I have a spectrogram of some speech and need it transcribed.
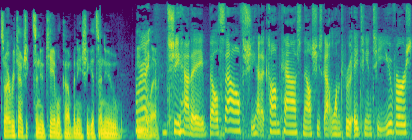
so every time she gets a new cable company she gets a new email right. She had a Bell South, she had a Comcast, now she's got one through AT&T Uverse.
